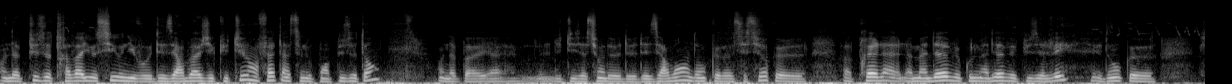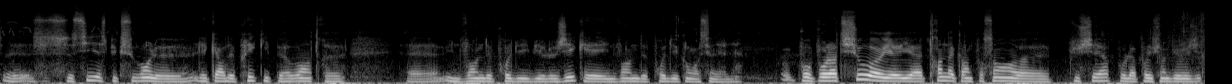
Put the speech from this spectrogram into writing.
On a plus de travail aussi au niveau des herbages et cultures, en fait, hein, ça nous prend plus de temps. On n'a pas euh, l'utilisation de, désherbants, donc euh, c'est sûr que après la, main-d'œuvre, le coût de main-d'œuvre est plus élevé. Et donc, euh, ceci explique souvent l'écart de prix qu'il peut y avoir entre une vente de produits biologiques et une vente de produits conventionnels. Pour, l'artichaut, il y, a 30 à 40% euh, plus cher pour la production biologique.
